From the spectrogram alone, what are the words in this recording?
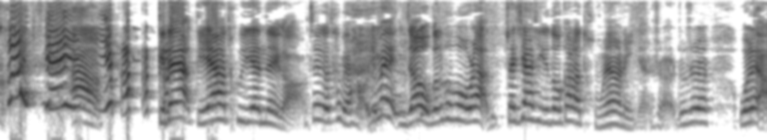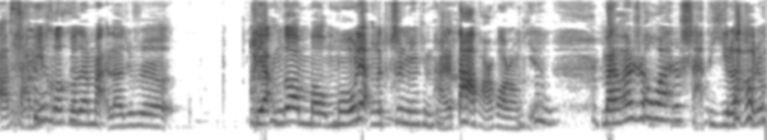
块钱啊，给大家给大家推荐这个，这个特别好，因为你知道我跟 Coco 我俩在假期都干了同样的一件事儿，就是我俩傻逼呵呵的买了就是两个某某两个知名品牌的大牌化妆品，买完之后我俩就傻逼了，就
